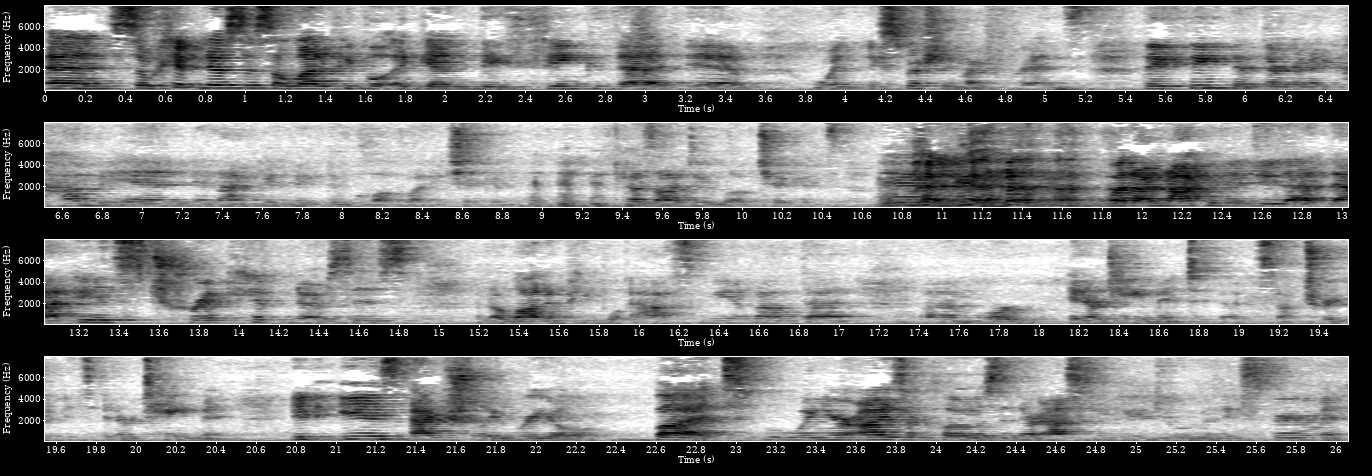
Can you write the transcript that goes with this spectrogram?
And so hypnosis, a lot of people, again, they think that um, when, especially my friends, they think that they're going to come in and I'm going to make them cluck like a chicken because I do love chickens. but I'm not going to do that. That is trick hypnosis. And a lot of people ask me about that, um, or entertainment. It's not trick, it's entertainment. It is actually real, but when your eyes are closed and they're asking you to do an experiment,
